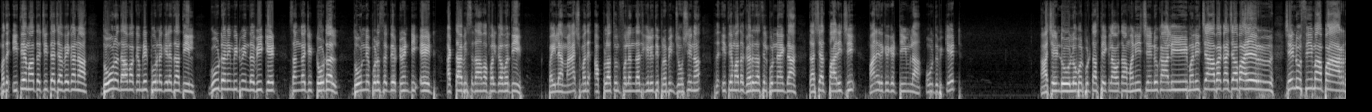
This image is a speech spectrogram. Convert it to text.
मात्र इथे मात्र चित्त्याच्या वेगानं दोन धावा कंप्लीट पूर्ण केल्या जातील. Good running between the wicket संघाची टोटल दोनने पुढे सगळे ट्वेंटी एट अठ्ठावीस धावा फलकावरती. पहिल्या मॅच मध्ये फलंदाजी केली होती प्रवीण जोशीनं. तर इथे मात्र गरज असेल पुन्हा एकदा. तशाच पारीची मानेरी क्रिकेट टीमला ओव्हर द विकेट हा चेंडू लोबर फुलटास फेकला होता. मनीष चेंडू खाली. मनीषच्या आबाकाच्या बाहेर. चेंडू सीमा पार.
